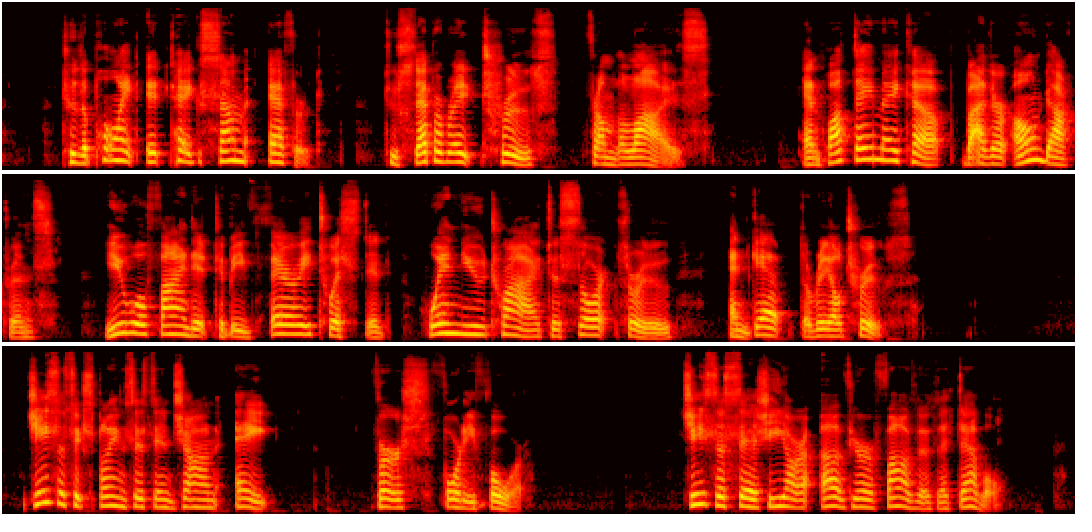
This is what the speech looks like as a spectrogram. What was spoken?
to the point it takes some effort to separate truth from the lies. And what they make up by their own doctrines, you will find it to be very twisted when you try to sort through and get the real truth. Jesus explains this in John 8, verse 44. Jesus says, Ye are of your father the devil,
